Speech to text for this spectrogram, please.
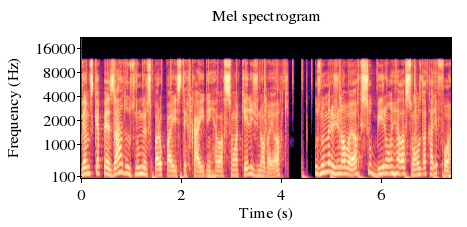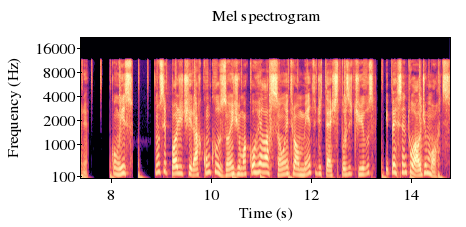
vemos que apesar dos números para o país ter caído em relação àqueles de Nova York, os números de Nova York subiram em relação aos da Califórnia. Com isso, não se pode tirar conclusões de uma correlação entre o aumento de testes positivos e percentual de mortes.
